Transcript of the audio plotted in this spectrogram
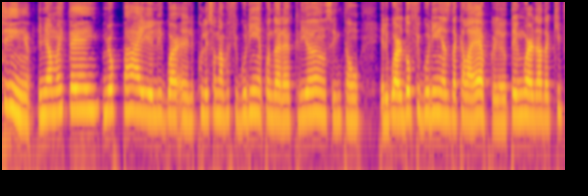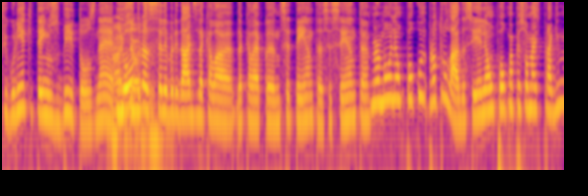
bonitinho. E minha mãe tem. Meu pai, ele, guar- ele colecionava figurinha quando era criança, então ele guardou figurinhas daquela época. Eu tenho guardado aqui figurinha que tem os Beatles, né? Ai, e que outras ótimo. celebridades daquela, daquela época, anos 70, 60. Meu irmão, ele é um pouco pro outro lado, assim, ele é um pouco uma pessoa mais pragmática,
